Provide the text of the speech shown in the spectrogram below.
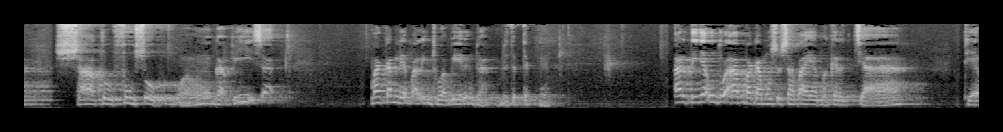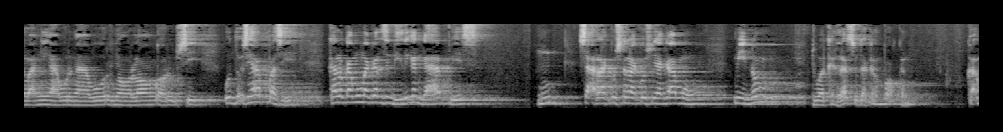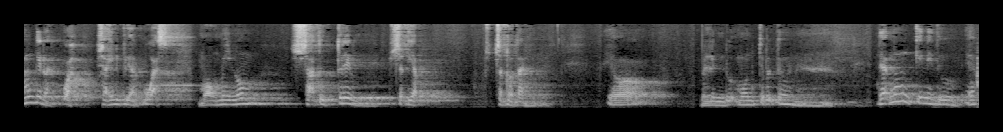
Satu fuso. Wah, Gak bisa. Makan dia paling dua piring udah berteteknya. Artinya untuk apa kamu susah payah bekerja? Diewangi ngawur-ngawur, nyolong, korupsi. Untuk siapa sih? Kalau kamu makan sendiri kan gak habis. Hmm? Rakus-rakusnya kamu Minum dua gelas sudah kelempokan Gak mungkin lah Wah saya ini biar puas Mau minum satu trim setiap sedotan. Yo belenduk muncul itu. Tidak mungkin itu ya.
